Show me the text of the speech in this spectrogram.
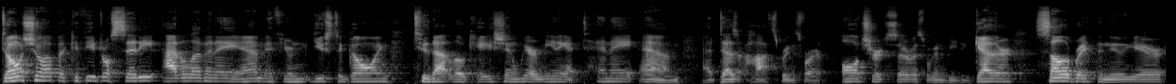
don't show up at Cathedral City at 11 a.m. if you're used to going to that location. We are meeting at 10 a.m. at Desert Hot Springs for an all church service. We're going to be together, celebrate the new year,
